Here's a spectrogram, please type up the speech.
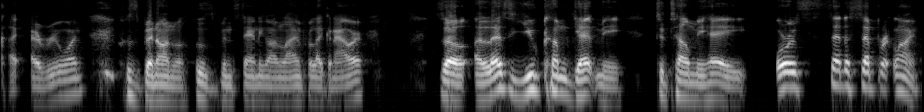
cut everyone who's been on who's been standing online for like an hour. So unless you come get me to tell me, hey, or set a separate line,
